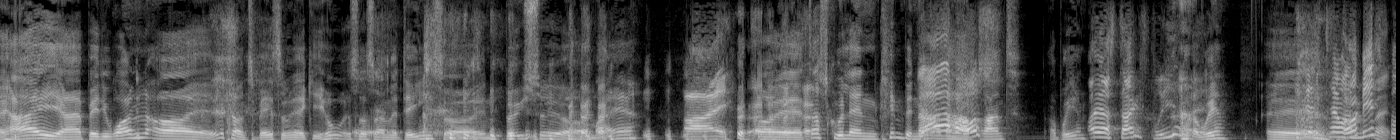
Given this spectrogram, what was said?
Hej hej, jeg er Betty One, og øh, velkommen tilbage til mere GH. Jeg sidder sammen med Danes og en bøse og Maja. Ej. Og øh, der skulle en kæmpe nar, der har også. brændt. Og Brian. Og jeg stakkels Brian. Og Brian. Øh, Den tager mis mand. på,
